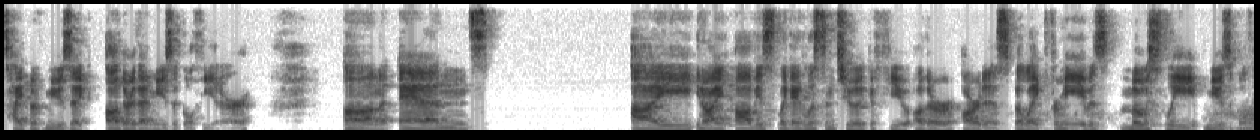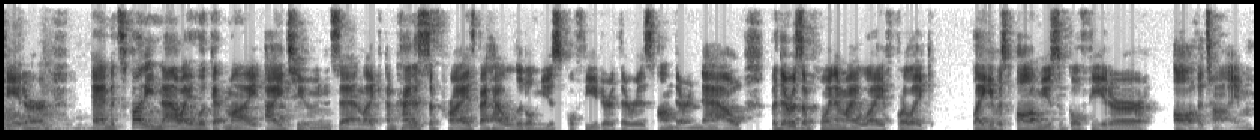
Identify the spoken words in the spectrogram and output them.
type of music other than musical theater. Um, and I, you know, I obviously like I listened to like a few other artists, but like for me, it was mostly musical theater. And it's funny now I look at my iTunes and like I'm kind of surprised by how little musical theater there is on there now. But there was a point in my life where like like it was all musical theater all the time.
